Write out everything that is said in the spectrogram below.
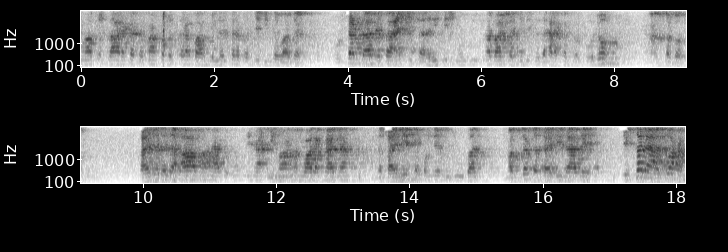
موافق حرکت ما قبل سره په ملت سره په دې کې واده او شرط دا د باعثي تحریک موجود نه باشه چې د حرکت ورکولو سبب قاعده د ا معنا د امنا اماما والا قاعده د قاعده حکم دی وجوبا مطلب د قاعده دا دی چې کله اتوهم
